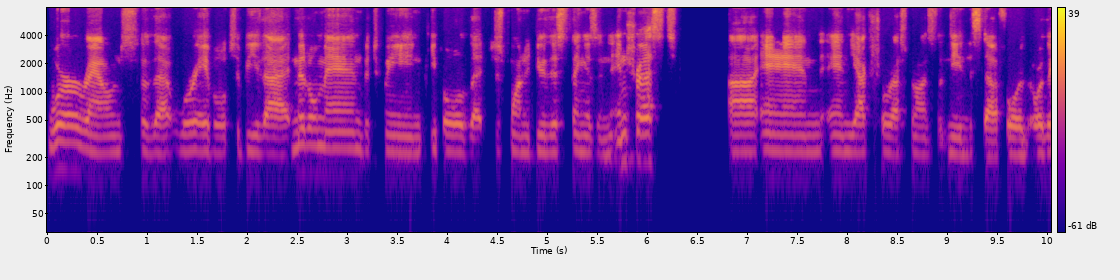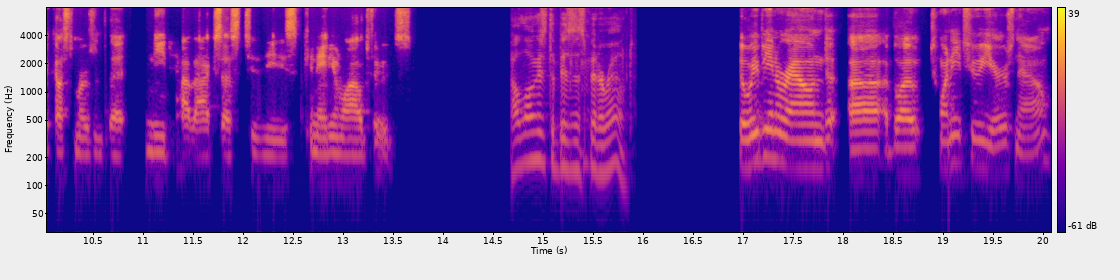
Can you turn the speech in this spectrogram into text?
we're around so that we're able to be that middleman between people that just want to do this thing as an interest uh, and and the actual restaurants that need the stuff or, or the customers that need to have access to these Canadian wild foods. How long has the business been around? So we've been around uh, about 22 years now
